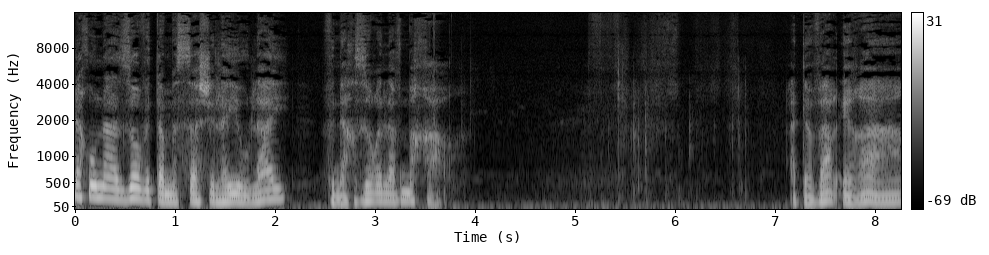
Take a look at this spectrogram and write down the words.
אנחנו נעזוב את המסע של האי אולי ונחזור אליו מחר. הדבר אירע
